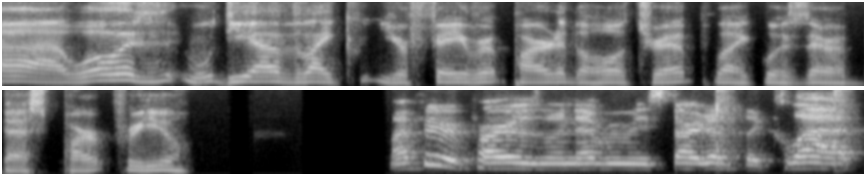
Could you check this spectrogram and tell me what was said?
Uh, what was? Do you have like your favorite part of the whole trip? Like, was there a best part for you? My favorite part was whenever we start up the clap.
